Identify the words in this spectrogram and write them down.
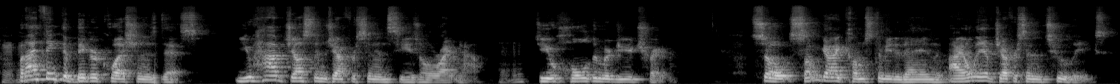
Mm-hmm. But I think the bigger question is this you have Justin Jefferson in seasonal right now. Mm-hmm. Do you hold him or do you trade him? So some guy comes to me today, and I only have Jefferson in two leagues.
